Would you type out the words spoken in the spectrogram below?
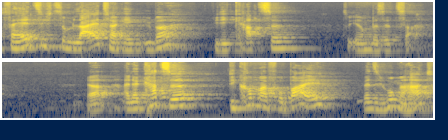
verhält sich zum Leiter gegenüber wie die Katze zu ihrem Besitzer. Ja, eine Katze, die kommt mal vorbei, wenn sie Hunger hat,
